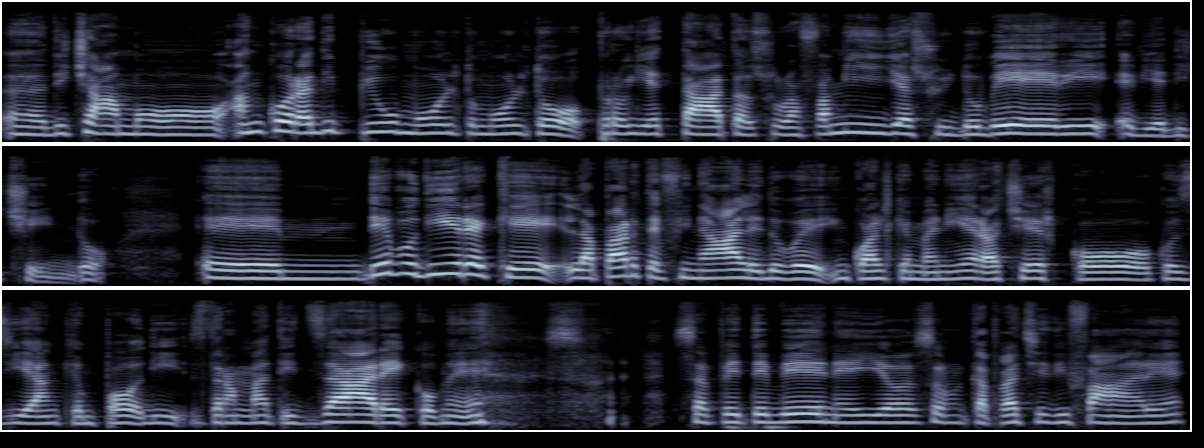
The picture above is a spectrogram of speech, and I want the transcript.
eh, diciamo ancora di più molto molto proiettata sulla famiglia, sui doveri e via dicendo. Ehm, devo dire che la parte finale dove in qualche maniera cerco così anche un po' di sdrammatizzare come sapete bene io sono capace di fare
